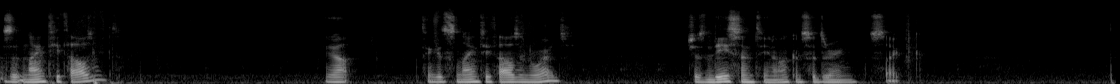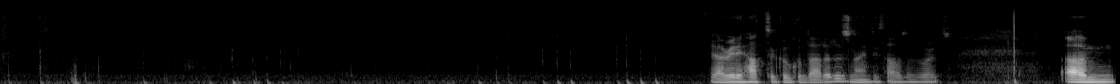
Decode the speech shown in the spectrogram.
Is it 90,000? Yeah, I think it's 90,000 words. Which is decent, you know, considering it's like Yeah, I really had to Google that. It is 90,000 words. Um,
